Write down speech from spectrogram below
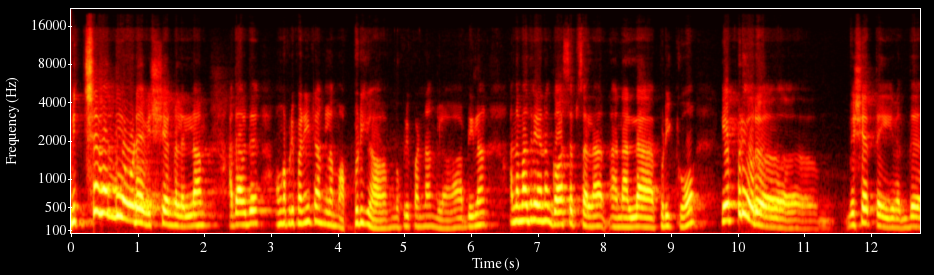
மிச்சவர்களோட விஷயங்கள் எல்லாம் அதாவது அவங்க அப்படி பண்ணிட்டாங்களாம்மா அப்படியா? அவங்க அப்படி பண்ணாங்களா? அப்படிலாம் அந்த மாதிரியான காசப்ஸ் எல்லாம் ந- நல்லா பிடிக்கும். எப்படி ஒரு விஷயத்தை வந்து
